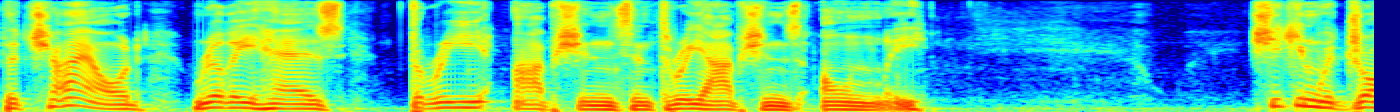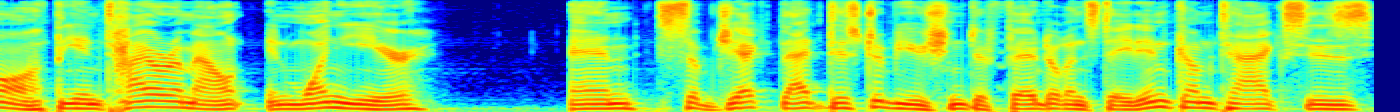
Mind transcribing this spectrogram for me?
The child really has three options and three options only. She can withdraw the entire amount in one year and subject that distribution to federal and state income taxes.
